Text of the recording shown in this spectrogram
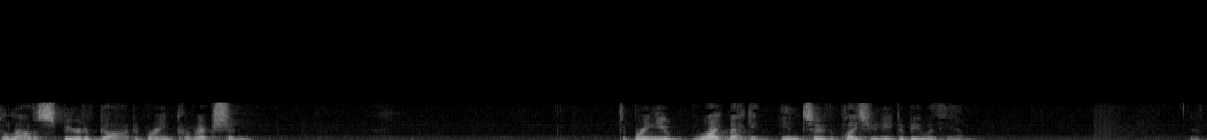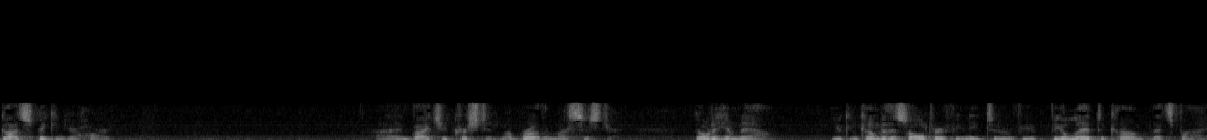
to allow the Spirit of God to bring correction, to bring you right back in, into the place you need to be with Him. If God's speaking to your heart, I invite you, Christian, my brother, my sister, go to Him now. You can come to this altar if you need to. If you feel led to come, that's fine.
